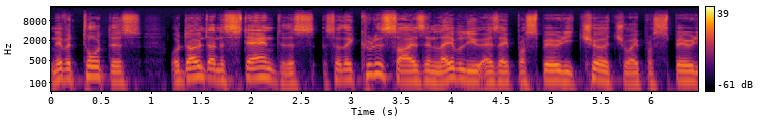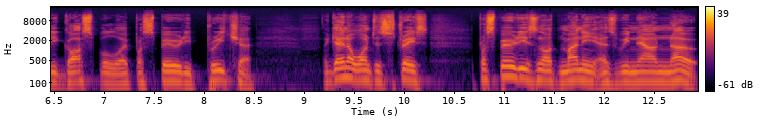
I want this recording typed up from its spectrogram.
never taught this or don't understand this, so they criticize and label you as a prosperity church or a prosperity gospel or a prosperity preacher. Again, I want to stress prosperity is not money as we now know,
